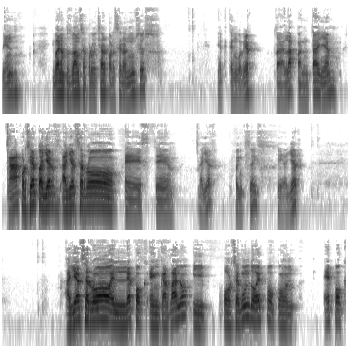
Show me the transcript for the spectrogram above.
Bien. Y bueno, pues vamos a aprovechar para hacer anuncios. Ya que tengo abierta la pantalla. Ah, por cierto, ayer, ayer cerró este. Ayer, 26, sí, ayer. Ayer cerró el Epoch en Cardano y por segundo Epoch con Epoch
